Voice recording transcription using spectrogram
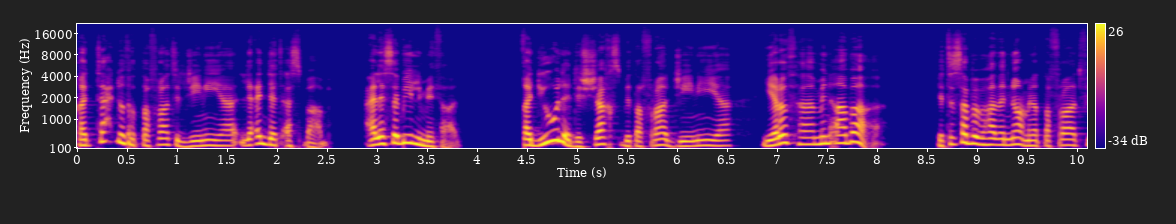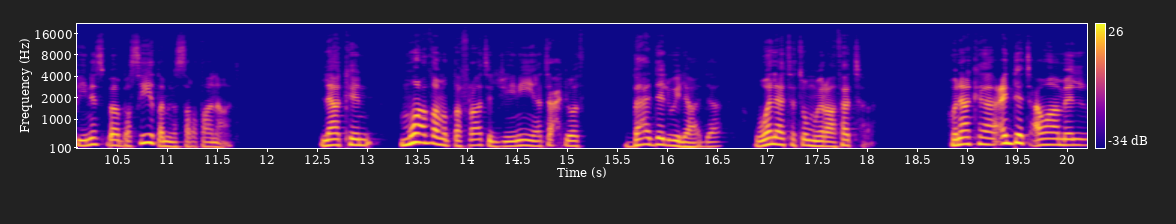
قد تحدث الطفرات الجينية لعدة أسباب. على سبيل المثال، قد يولد الشخص بطفرات جينية يرثها من آبائه يتسبب هذا النوع من الطفرات في نسبة بسيطة من السرطانات لكن معظم الطفرات الجينية تحدث بعد الولادة ولا تتم وراثتها هناك عدة عوامل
